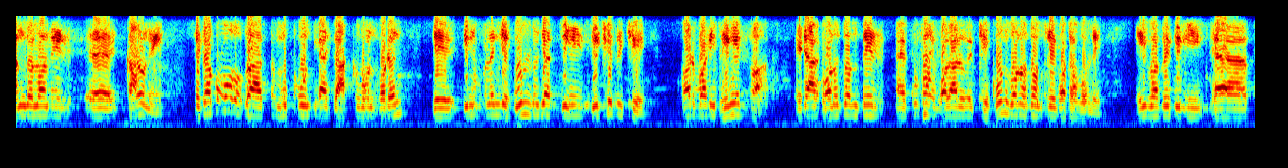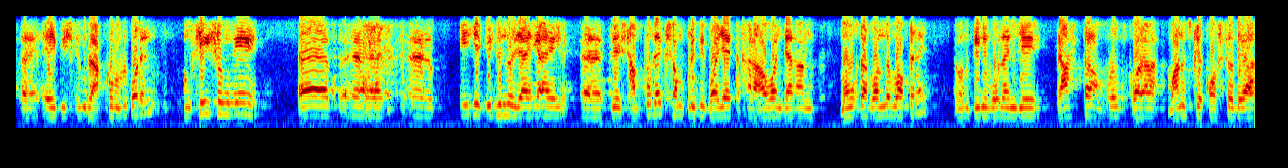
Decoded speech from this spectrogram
আন্দোলনের কারণে, সেটাকেও মুখ্যমন্ত্রী আজ আক্রমণ করেন। যে তিনি বলেন যে বুলডোজার দিয়ে পিছিয়ে পিছিয়ে ঘর বাড়ি ভেঙে দেওয়া, এটা গণতন্ত্রের কোথায় বলা রয়েছে, কোন গণতন্ত্রের কথা বলে, এইভাবে তিনি এই বিষয়গুলো আক্রমণ করেন এবং সেই সঙ্গে এই যে বিভিন্ন জায়গায় যে সাম্প্রদায়িক সম্প্রীতি বজায় রাখার আহ্বান জানান মমতা বন্দ্যোপাধ্যায় এবং তিনি বলেন যে রাস্তা অবরোধ করা, মানুষকে কষ্ট দেওয়া,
